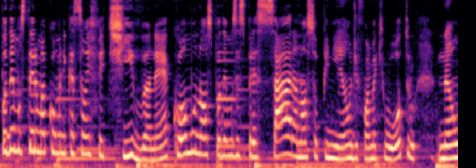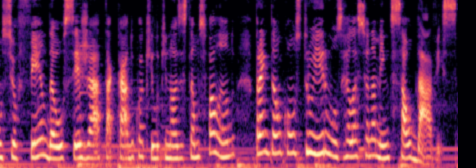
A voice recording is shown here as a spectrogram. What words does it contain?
podemos ter uma comunicação efetiva, né? Como nós podemos expressar a nossa opinião de forma que o outro não se ofenda ou seja atacado com aquilo que nós estamos falando, para então construirmos relacionamentos saudáveis.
